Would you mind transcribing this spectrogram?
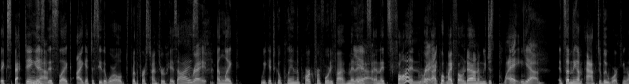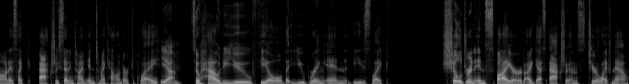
expecting Yeah. is this like, I get to see the world for the first time through his eyes. Right. And like, we get to go play in the park for 45 minutes Yeah. and it's fun. Like, I put my phone down and we just play Yeah. it's something I'm actively working on is like actually setting time into my calendar to play. Yeah. So how do you feel that you bring in these like children inspired, I guess, actions to your life now?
